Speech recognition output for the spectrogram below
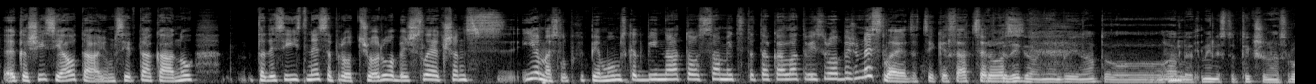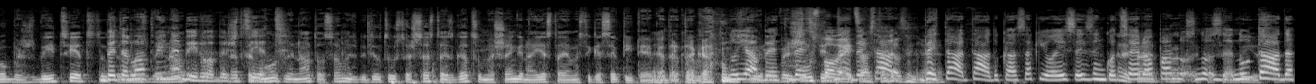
ka šis jautājums ir tā kā, nu, tad es īsti nesaprotu šo robežu slēgšanas iemeslu. Pie mums, kad bija NATO samits, tad tā kā Latvijas robežu neslēdza, cik es atceros. Kad Igauniem bija NATO ārlietu ministra tikšanās robežas bija cieta. Bet ar Latviju nebija robežas cieta. Tad, kad mums bija NATO samits, bija 2006. gads, un mēs Schengenā iestājāmies tikai 7. gadā. Tā kā nu jā, bet, bet, bet, bet, bet, tādu, bet tā, tādu, kā saka, jo es, es zinu, ko tas Eiropā, nu, nu, nu tāda,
